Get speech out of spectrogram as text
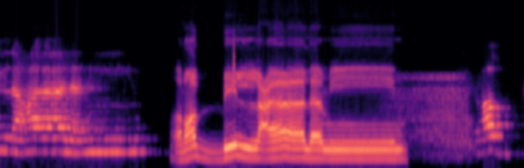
العالمين রব্বিল আলামিন رب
